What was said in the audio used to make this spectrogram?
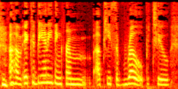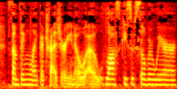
um, it could be anything from a piece of rope to something like a treasure, you know, a lost piece of silverware,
